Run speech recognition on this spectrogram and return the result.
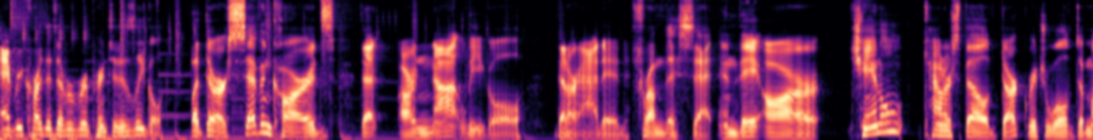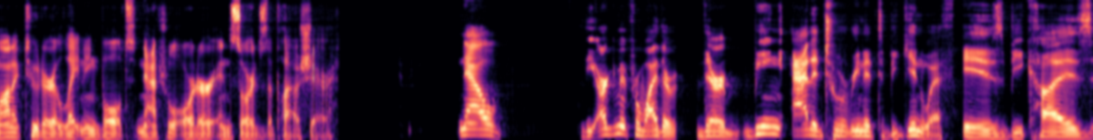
Every card that's ever been printed is legal. But there are seven cards that are not legal that are added from this set, and they are Channel, Counterspell, Dark Ritual, Demonic Tutor, Lightning Bolt, Natural Order, and Swords the Plowshare. Now, the argument for why they're they're being added to Arena to begin with is because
